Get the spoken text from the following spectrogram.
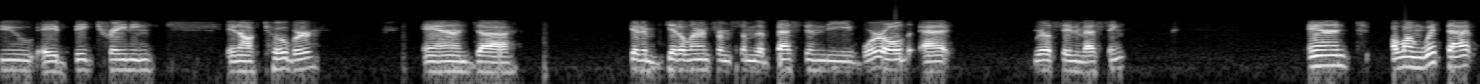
to a big training in October and uh, gonna get to learn from some of the best in the world at real estate investing. And along with that,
